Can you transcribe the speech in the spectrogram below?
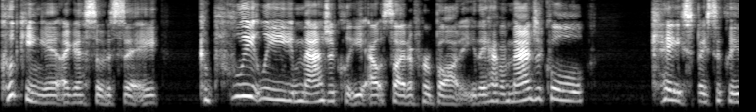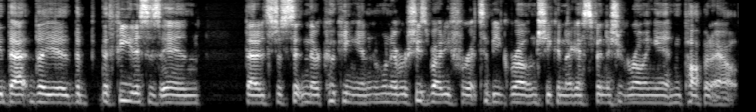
cooking it, I guess so to say, completely magically outside of her body. They have a magical case basically that the the, the fetus is in that it's just sitting there cooking in and whenever she's ready for it to be grown she can i guess finish growing it and pop it out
